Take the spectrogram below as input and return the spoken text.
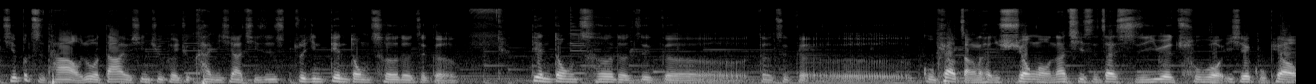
其实不止它哦，如果大家有兴趣可以去看一下，其实最近电动车的这个电动车的这个的这个股票涨得很凶哦。那其实，在十一月初哦，一些股票。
